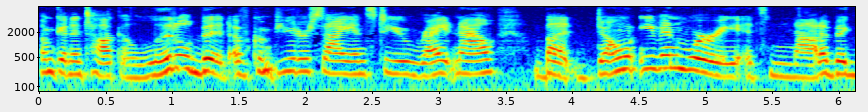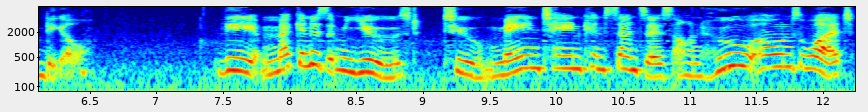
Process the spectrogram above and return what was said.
I'm going to talk a little bit of computer science to you right now, but don't even worry, it's not a big deal. The mechanism used to maintain consensus on who owns what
